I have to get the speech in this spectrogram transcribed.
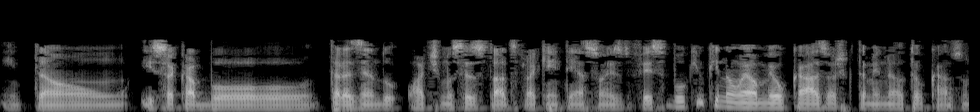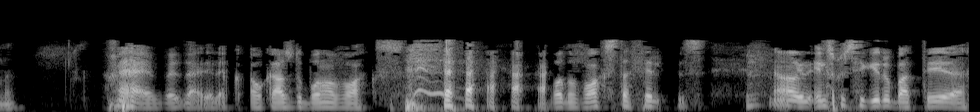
Então, isso acabou trazendo ótimos resultados para quem tem ações do Facebook, o que não é o meu caso, acho que também não é o teu caso, né? É, é verdade, é o caso do Bonovox. o Bonovox está feliz. Não, eles conseguiram bater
